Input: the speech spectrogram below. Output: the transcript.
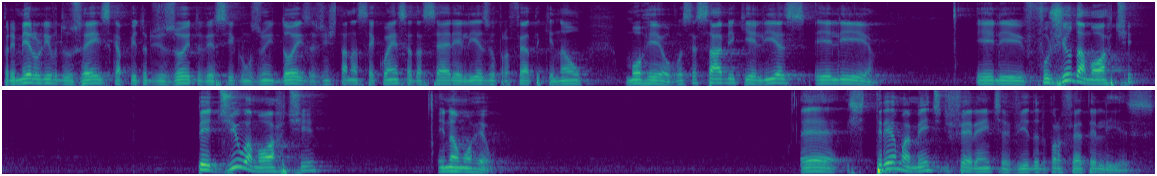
Primeiro livro dos Reis, capítulo 18, versículos 1 e 2, a gente está na sequência da série Elias, o profeta que não morreu. Você sabe que Elias, ele, ele fugiu da morte, pediu a morte e não morreu é extremamente diferente a vida do profeta Elias.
